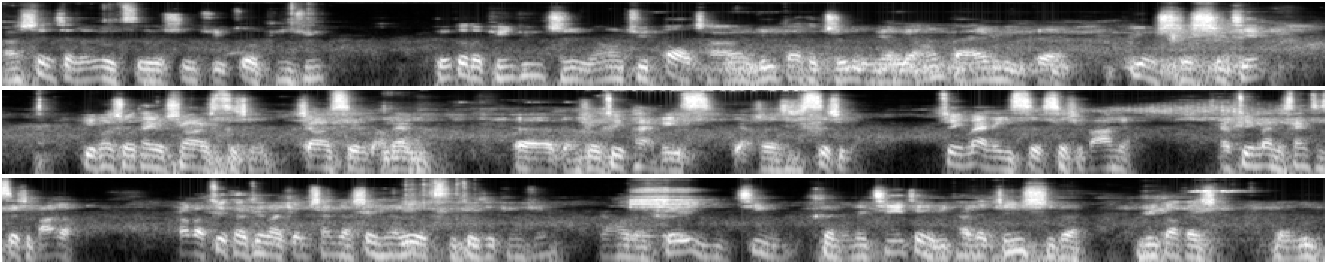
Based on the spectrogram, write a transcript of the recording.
拿剩下的六次的数据做平均，得到的平均值，然后去倒查 V 高的值里面两百米的用时时间。比方说，它有十二次程，十二次两百米，呃，比方说最快的一次，比方说是四十秒，最慢的一次四十八秒，呃，最慢的三次四十八秒，然后把最快最慢全部删掉，剩下的六次做一些平均，然后呢，可以尽可能的接近于它的真实的 V 高的能力。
